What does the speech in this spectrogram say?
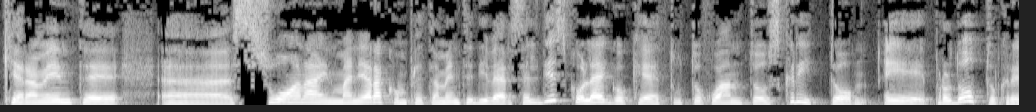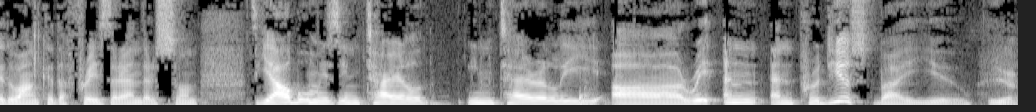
chiaramente eh, suona in maniera completamente diversa. Il disco leggo che è tutto quanto scritto e prodotto, credo, anche da Fraser Anderson. The album is entirely, entirely uh, written and produced by you. Yeah.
